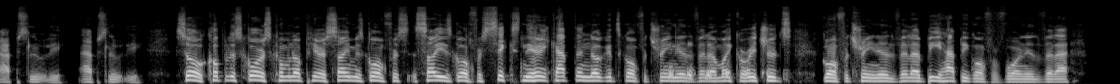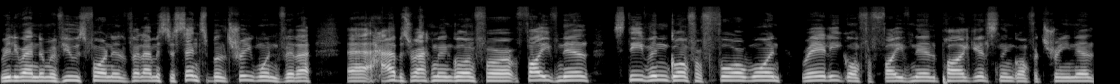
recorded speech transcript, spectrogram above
Absolutely, absolutely. So a couple of scores coming up here. Simon's going for Sai is going for six nil. Captain Nuggets going for three nil Villa. Michael Richards going for three nil Villa. Be happy going for four nil Villa. Really random reviews four nil Villa. Mister Sensible three one Villa. Uh, Habs Rackman going for five 0 Stephen going for four one. Rayleigh going for 5 0. Paul Gilson going for 3 0.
